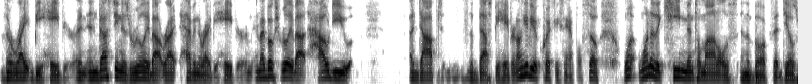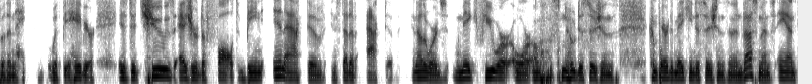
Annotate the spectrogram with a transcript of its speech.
the right behavior and investing is really about right having the right behavior and, and my book's really about how do you adopt the best behavior. And I'll give you a quick example. So one, one of the key mental models in the book that deals with in, with behavior is to choose as your default being inactive instead of active. In other words, make fewer or almost no decisions compared to making decisions in investments. And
